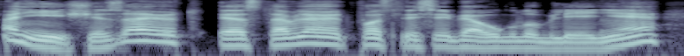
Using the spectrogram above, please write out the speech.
они исчезают и оставляют после себя углубления –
